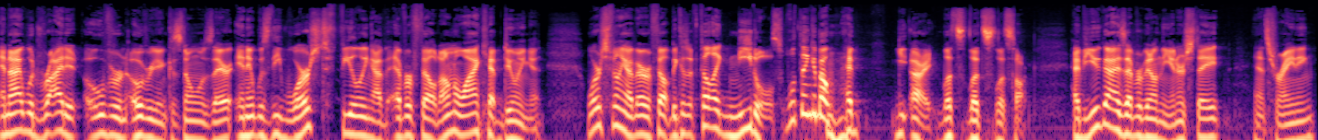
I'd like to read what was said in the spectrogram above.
And I would ride it over and over again because no one was there, and it was the worst feeling I've ever felt. I don't know why I kept doing it. Worst feeling I've ever felt because it felt like needles. Well, think about have you, all right. Let's let's let's talk. Have you guys ever been on the interstate and it's raining,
